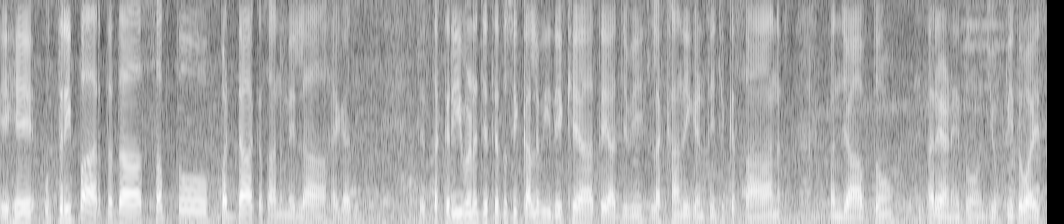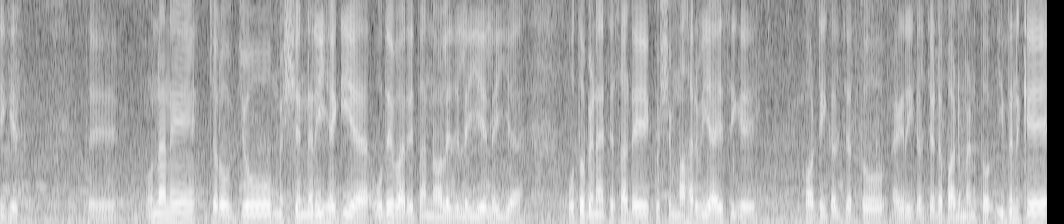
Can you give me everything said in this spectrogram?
ਇਹ ਉੱਤਰੀ ਭਾਰਤ ਦਾ ਸਭ ਤੋਂ ਵੱਡਾ ਕਿਸਾਨ ਮੇਲਾ ਹੈਗਾ ਜੀ। ਤੇ ਤਕਰੀਬਨ ਜਿੱਥੇ ਤੁਸੀਂ ਕੱਲ ਵੀ ਦੇਖਿਆ ਤੇ ਅੱਜ ਵੀ ਲੱਖਾਂ ਦੀ ਗਿਣਤੀ 'ਚ ਕਿਸਾਨ ਪੰਜਾਬ ਤੋਂ, ਹਰਿਆਣੇ ਤੋਂ ਯੂਪੀ ਤੋਂ ਆਏ ਸੀਗੇ ਇੱਥੇ। ਤੇ ਉਹਨਾਂ ਨੇ ਚਲੋ ਜੋ ਮਸ਼ੀਨਰੀ ਹੈਗੀ ਹੈ, ਉਹਦੇ ਬਾਰੇ ਤਾਂ ਨੌਲੇਜ ਲਈਏ ਲਈ ਹੈ ਉਹ ਤੋਂ ਬਿਨਾਂ ਇੱਥੇ ਸਾਡੇ ਕੁਝ ਮਾਹਰ ਵੀ ਆਏ ਸੀਗੇ ਹਾਰਟੀਕਲਚਰ ਤੋਂ ਐਗਰੀਕਲਚਰ ਡਿਪਾਰਟਮੈਂਟ ਤੋਂ ਈਵਨ ਕਿ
